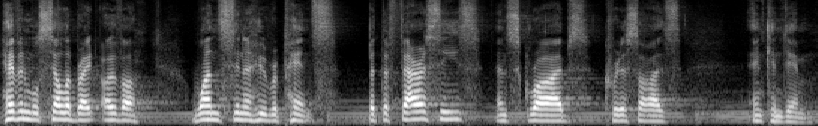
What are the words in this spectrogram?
Heaven will celebrate over one sinner who repents, but the Pharisees and scribes criticize and condemn.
